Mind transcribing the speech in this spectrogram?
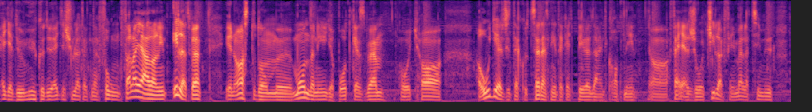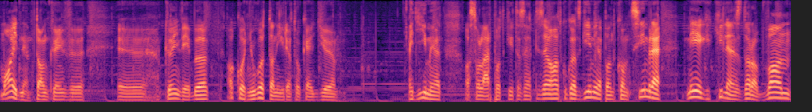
egyedül működő egyesületeknek fogunk felajánlani, illetve én azt tudom mondani így a podcastben, hogyha ha úgy érzitek, hogy szeretnétek egy példányt kapni a Fejes Zsolt Csillagfény mellett című majdnem tankönyv könyvéből, akkor nyugodtan írjatok egy egy e-mailt a solarpod2016 gmail.com címre, még 9 darab van,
